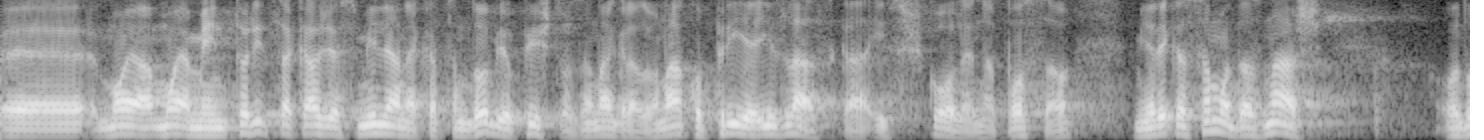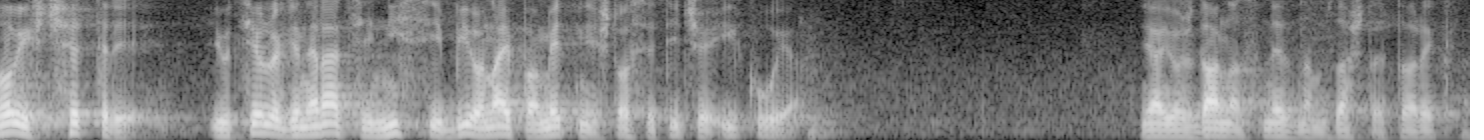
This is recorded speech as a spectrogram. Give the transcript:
e, moja, moja mentorica, kaže Smiljane, kad sam dobio pišto za nagradu, onako prije izlaska iz škole na posao, mi je rekla samo da znaš, od ovih četiri i u cijeloj generaciji nisi bio najpametniji što se tiče IQ-a. Ja još danas ne znam zašto je to rekla.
